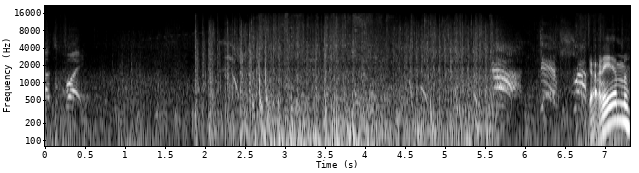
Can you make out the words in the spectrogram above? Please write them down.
Guys to fight. Damn! Got him.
